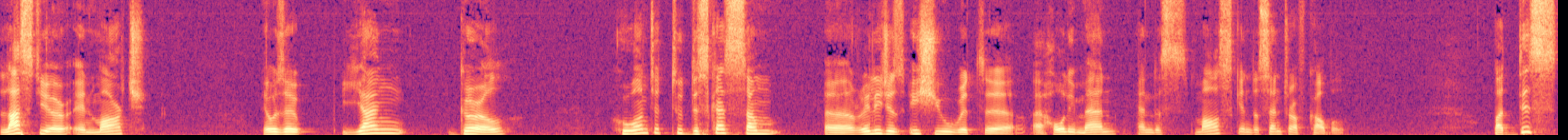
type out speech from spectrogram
last year in March, there was a young girl who wanted to discuss some uh, religious issue with uh, a holy man and the mosque in the center of Kabul. But this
